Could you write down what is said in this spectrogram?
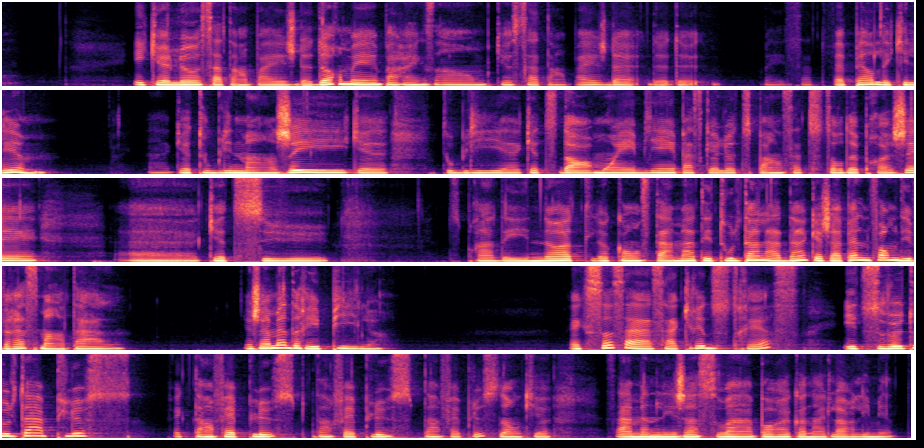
et que là, ça t'empêche de dormir, par exemple, que ça t'empêche de. de, ben, ça te fait perdre l'équilibre. Hein, que tu oublies de manger, que tu oublies euh, que tu dors moins bien parce que là, tu penses à toutes sortes de projets, euh, que tu, tu prends des notes là, constamment, tu es tout le temps là-dedans, que j'appelle une forme d'ivresse mentale. Il n'y a jamais de répit. Là. Fait que ça, ça, crée du stress et tu veux tout le temps plus. Fait que t'en fais plus, puis t'en fais plus, puis t'en fais plus. Donc, ça amène les gens souvent à ne pas reconnaître leurs limites.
